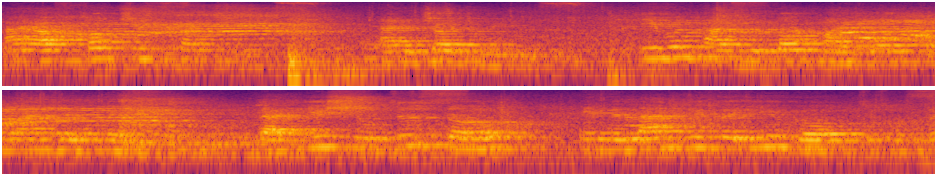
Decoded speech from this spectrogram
I have taught you statutes and judgments, even as the Lord my God commanded me, that you should do so in the land whither you go to possess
